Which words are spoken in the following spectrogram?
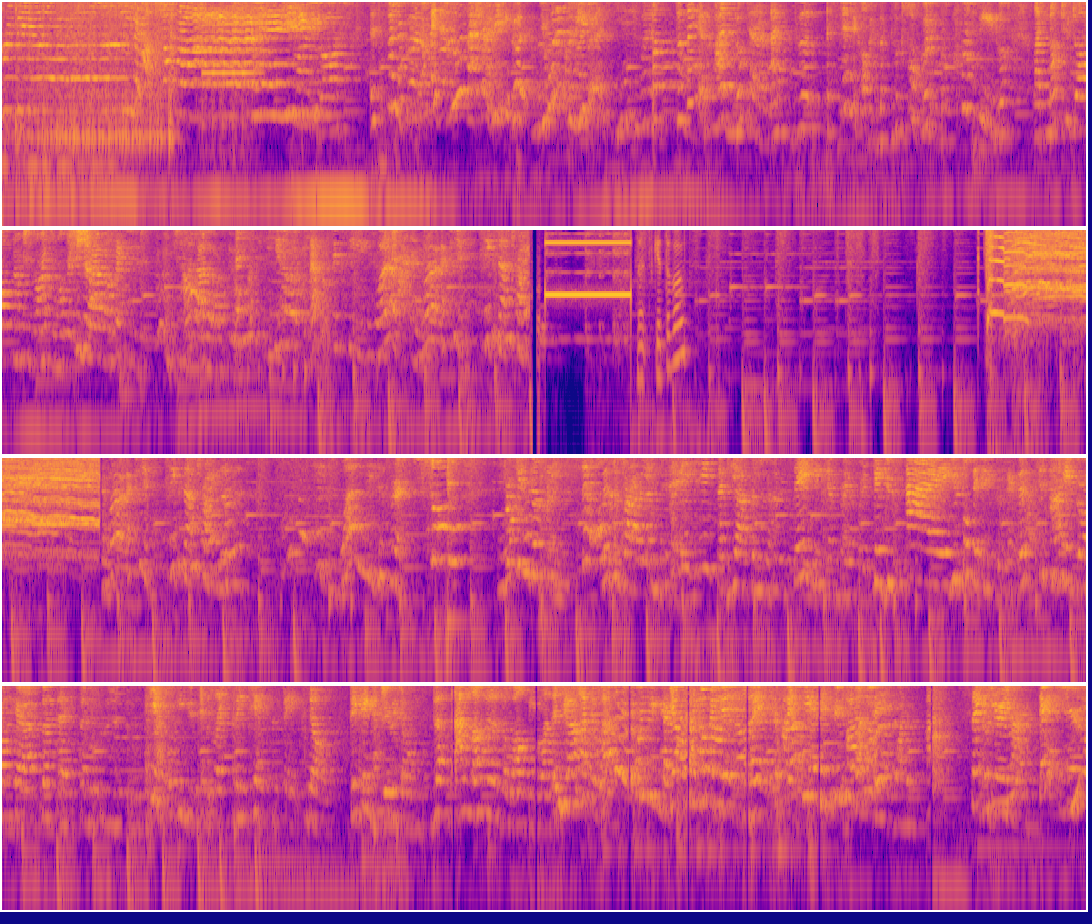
Reveal. Yeah, Oh my gosh, it's so good. I'm It was actually really good. You wouldn't believe it. Yes, you wouldn't. But the thing is, I looked at it and the aesthetic of it looked, so good. It was crispy. It looked like not too dark, not too light. And I was like, a- I was like, she's a lover of And yours. you know, that's a sexy. What? I- What? I Actually, take that try. Let's get the votes. What? I Actually, take that try. This is. Samosas taste wildly different. So freaking different. This is what I learned today. They taste That yeah, samosas They taste taste different. They do. I You thought they tasted the same. this is the cake girl here. The that samosas are just samosas. Yeah, it's like They taste the same. no, they taste very don't. The, I love the the bee one. It tastes like the you pointing at yeah, like okay, wait, wait, it's like Yeah, it's Yeah. the big one. Thank you. nice. Thank you.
